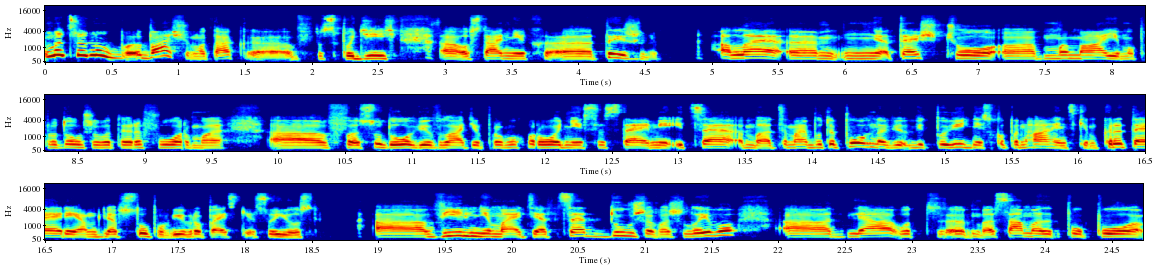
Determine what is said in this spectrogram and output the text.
і ми це ну бачимо так з подій останніх тижнів. Але е, те, що е, ми маємо продовжувати реформи е, в судовій владі, в правоохоронній системі, і це це має бути повна ві- відповідність копенгагенським критеріям для вступу в Європейський Союз. Вільні медіа це дуже важливо для от е, саме по, по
